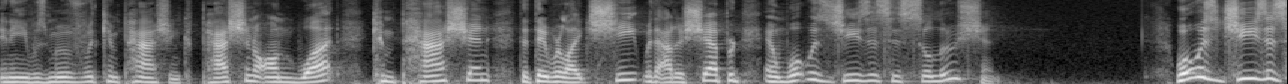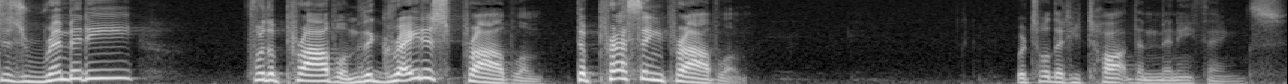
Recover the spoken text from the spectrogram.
and he was moved with compassion. Compassion on what? Compassion that they were like sheep without a shepherd. And what was Jesus' solution? What was Jesus' remedy for the problem, the greatest problem, the pressing problem? We're told that he taught them many things.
